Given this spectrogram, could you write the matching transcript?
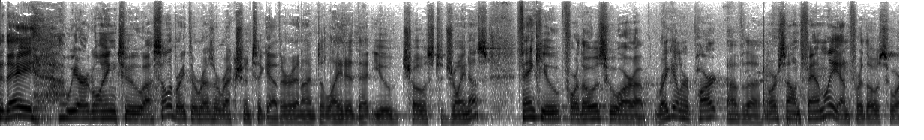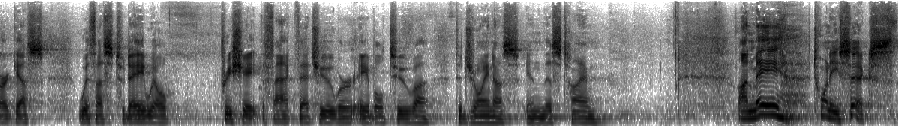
Today, we are going to uh, celebrate the resurrection together, and I'm delighted that you chose to join us. Thank you for those who are a regular part of the North Sound family, and for those who are guests with us today. We'll appreciate the fact that you were able to, uh, to join us in this time. On May 26,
